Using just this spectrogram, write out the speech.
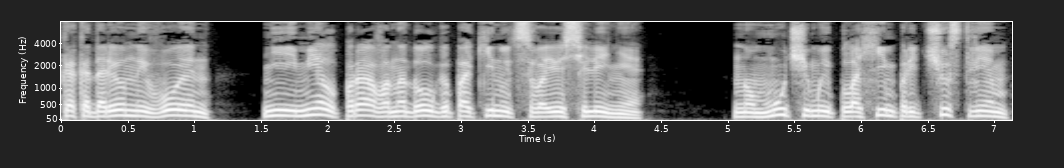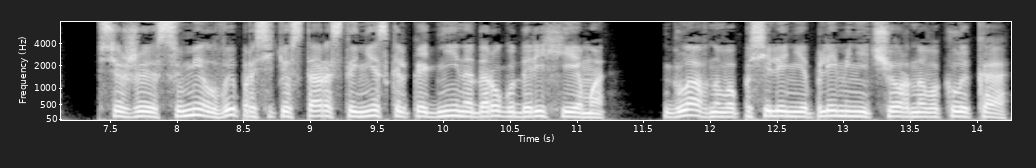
как одаренный воин, не имел права надолго покинуть свое селение но мучимый плохим предчувствием все же сумел выпросить у старосты несколько дней на дорогу до Рихема, главного поселения племени Черного Клыка.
